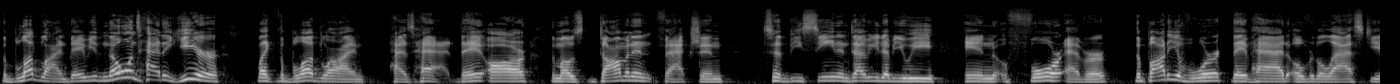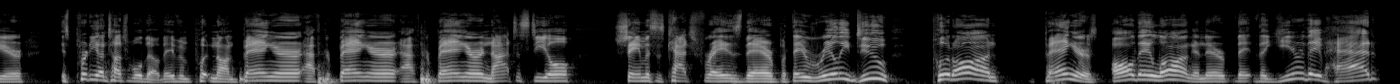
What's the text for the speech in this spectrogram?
the bloodline, baby. No one's had a year like the bloodline has had. They are the most dominant faction to be seen in WWE in forever. The body of work they've had over the last year is pretty untouchable, though. They've been putting on banger after banger after banger, not to steal Sheamus's catchphrase there, but they really do put on bangers all day long. And they're, they, the year they've had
